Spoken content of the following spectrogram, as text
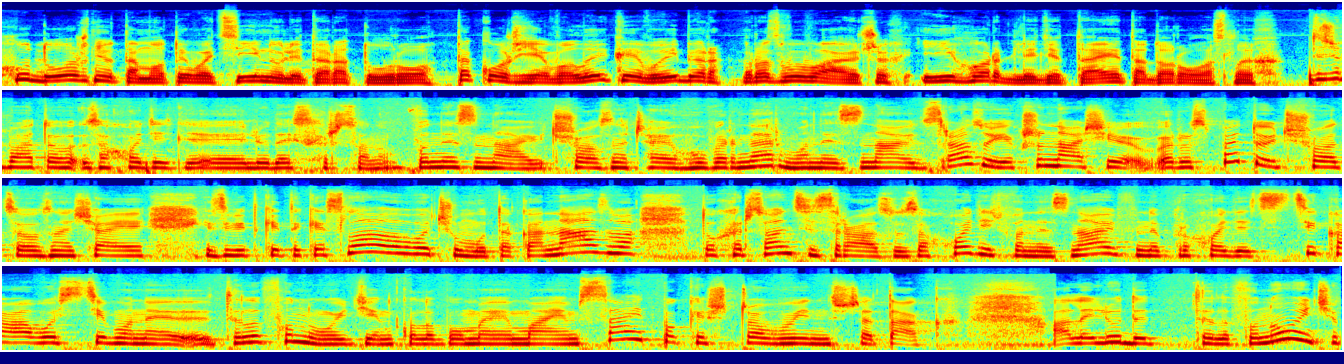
художню та мотиваційну літературу. Також є великий вибір розвиваючих ігор для дітей та дорослих. Дуже багато заходять е, людей з Херсону. Вони знають, що означає гувернер. Вони знають зразу. Якщо наші розпитують, що це означає і звідки таке славово, чому така назва, то херсонці зразу заходять. Вони знають, вони приходять з цікавості, вони телефонують інколи, бо ми маємо сайт, поки що він ще так. Але люди телефонують.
